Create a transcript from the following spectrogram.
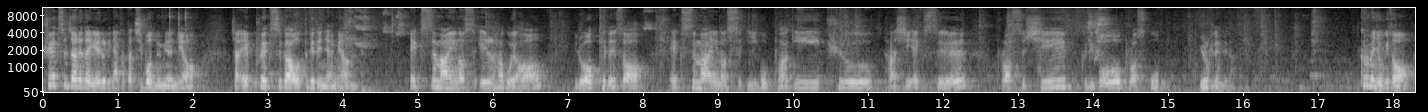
qx 자리에다 얘를 그냥 갖다 집어넣으면요. 자 fx가 어떻게 되냐면 x-1 하고요. 이렇게 돼서 x-2 곱하기 q 다시 x 플러스 10 그리고 플러스 5 이렇게 됩니다 그러면 여기서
